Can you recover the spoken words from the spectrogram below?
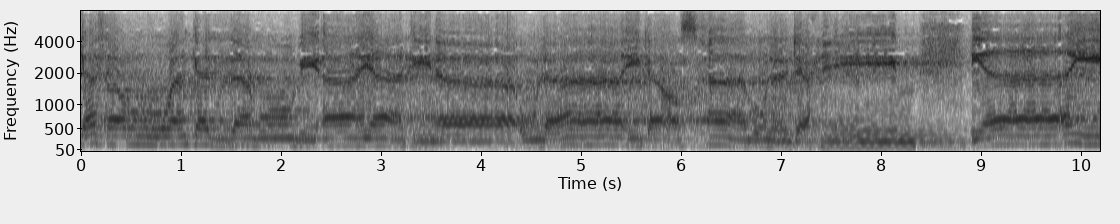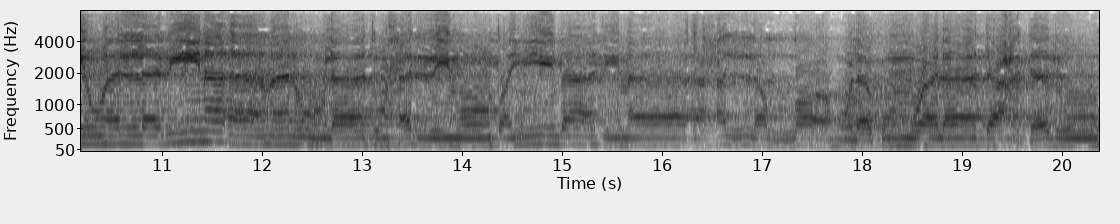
كفروا وكذبوا بآياتنا أولئك أصحاب الجحيم. يا أيها الذين آمنوا لا تحرموا طيبات ما أحل الله لكم ولا تعتدوا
